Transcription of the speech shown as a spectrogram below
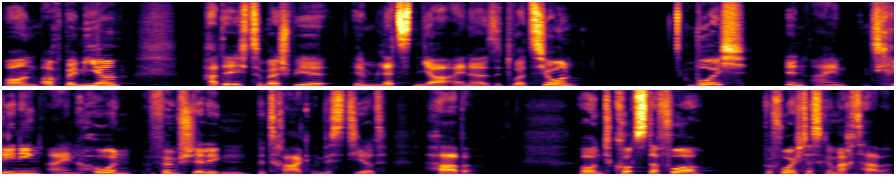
Und auch bei mir hatte ich zum Beispiel im letzten Jahr eine Situation, wo ich in ein Training einen hohen fünfstelligen Betrag investiert habe. Und kurz davor, bevor ich das gemacht habe,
